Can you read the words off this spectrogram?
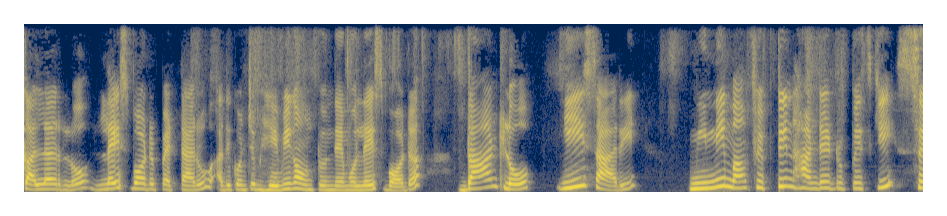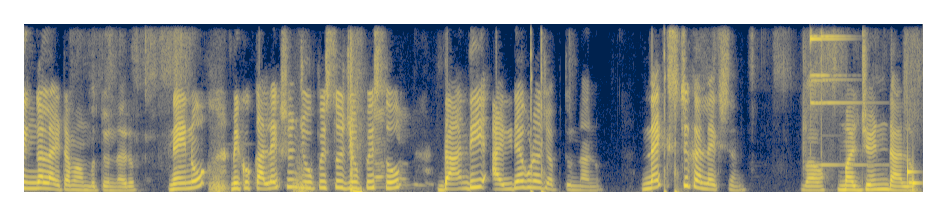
కలర్లో లేస్ బార్డర్ పెట్టారు. అది కొంచెం హెవీగా ఉంటుందేమో లేస్ బార్డర్ దాంట్లో ఈ సారీ మినిమం ఫిఫ్టీన్ హండ్రెడ్ రూపీస్కి సింగిల్ ఐటమ్ అమ్ముతున్నారు. నేను మీకు కలెక్షన్ చూపిస్తూ చూపిస్తూ దాని ఐడియా కూడా చెప్తున్నాను. Next collection. వావ్ మజెండాలో.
